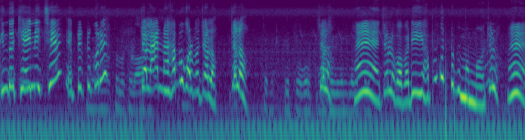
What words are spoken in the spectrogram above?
কিন্তু খেয়ে নিচ্ছে একটু একটু করে। চলো আর না হাপু করব চলো চলো। চলো হ্যাঁ চলো বাবা রে হাপু করতে হবে মাম্মা চলো হ্যাঁ।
